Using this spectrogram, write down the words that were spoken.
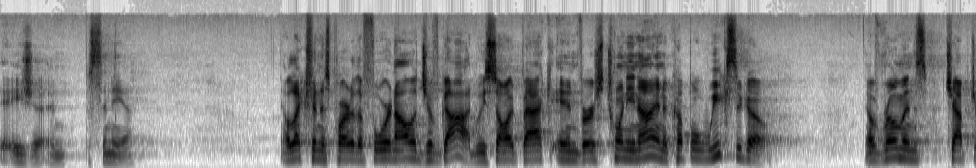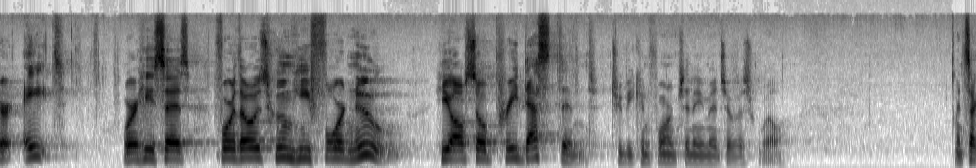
Asia and Bithynia Election is part of the foreknowledge of God. We saw it back in verse 29 a couple weeks ago of Romans chapter 8, where he says, For those whom he foreknew, he also predestined to be conformed to the image of his will. And 2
